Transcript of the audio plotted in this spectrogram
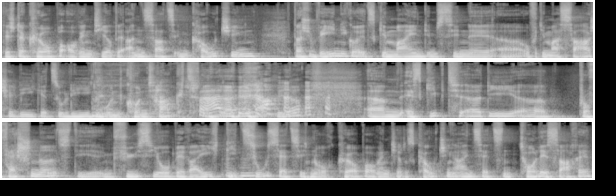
das ist der körperorientierte Ansatz im Coaching. Das ist weniger jetzt gemeint im Sinne, äh, auf die Massageliege zu liegen und Kontakt. Schade. ja, ja. Ähm, es gibt äh, die äh, Professionals, die im Physio-Bereich, die mhm. zusätzlich noch körperorientiertes Coaching einsetzen. Tolle Sache.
